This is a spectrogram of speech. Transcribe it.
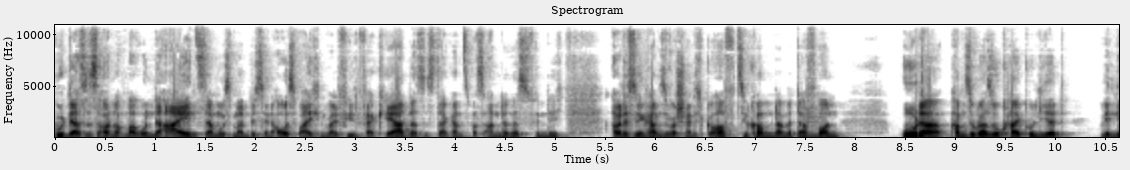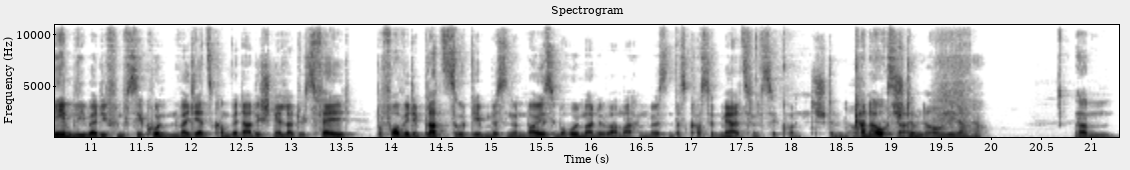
Gut, das ist auch nochmal Runde 1, da muss man ein bisschen ausweichen, weil viel Verkehr, das ist da ganz was anderes, finde ich. Aber deswegen haben sie wahrscheinlich gehofft, sie kommen damit Mhm. davon. Oder haben sogar so kalkuliert, wir nehmen lieber die 5 Sekunden, weil jetzt kommen wir dadurch schneller durchs Feld, bevor wir den Platz zurückgeben müssen und ein neues Überholmanöver machen müssen. Das kostet mehr als 5 Sekunden. Stimmt auch. Kann auch sein. Stimmt auch wieder, ja. Ähm,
